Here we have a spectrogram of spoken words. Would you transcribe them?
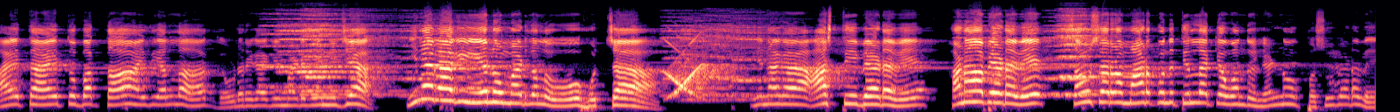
ಆಯ್ತು ಆಯ್ತು ಭಕ್ತ, ಇದು ಎಲ್ಲ ಗೌಡರಿಗಾಗಿ ಮಾಡಿದೆ ನಿಜ. ನಿನಗಾಗಿ ಏನು ಮಾಡಿದಲು ಹುಚ್ಚ. ನಿನಗ ಆಸ್ತಿ ಬೇಡವೇ? ಹಣ ಬೇಡವೇ? ಸಂಸಾರ ಮಾಡ್ಕೊಂಡು ತಿಲ್ಲಕ್ಕೆ ಒಂದು ಹೆಣ್ಣು ಪಶು ಬೇಡವೇ?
